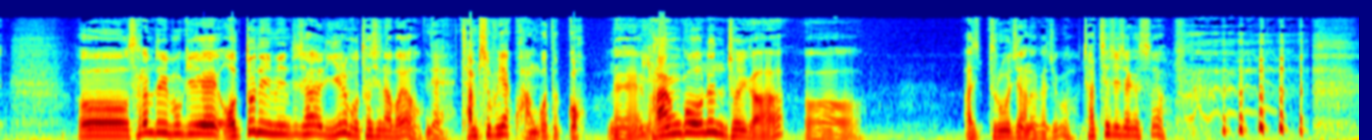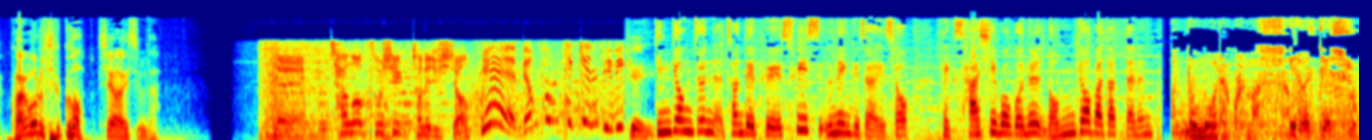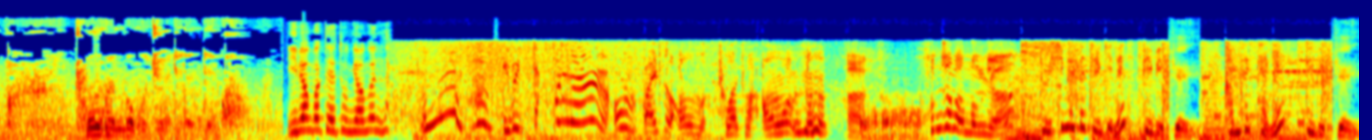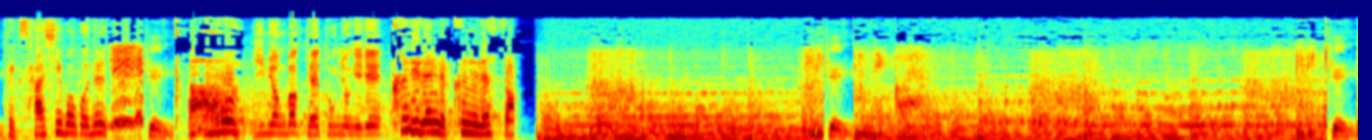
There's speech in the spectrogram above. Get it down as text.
어, 사람들이 보기에 어떤 의미인지 잘 이해를 못 하시나 봐요. 네, 잠시 후에 광고 듣고 네. 예. 광고는 저희가, 어, 아직 들어오지 않아 가지고 자체 제작했어요. 광고를 듣고 시작하겠습니다. 네, 창업 소식 전해주시죠. 예, 명품 치킨 비비 김경준 전 대표의 스위스 은행 계좌에서 140억 원을 넘겨받았다는 너무 오래 굶었어. 이럴 때일수록 좋은 걸 먹어줘야 되는데. 이명박 대통령은 오, 입에 쫙 붙네. 어, 맛있어. 어, 좋아 좋아. 어. 아, 혼자만 먹냐? 도심에서 즐기는 비비. 검색창에 비비. 140억 원을 이명박 대통령에게 큰일 했네, 큰일 했어. BBK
